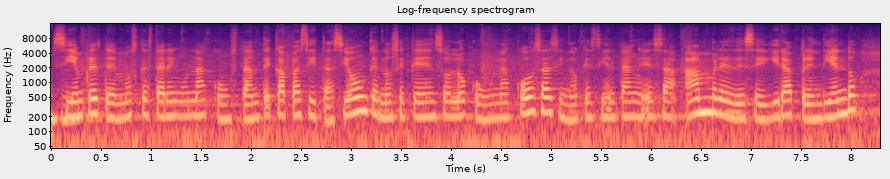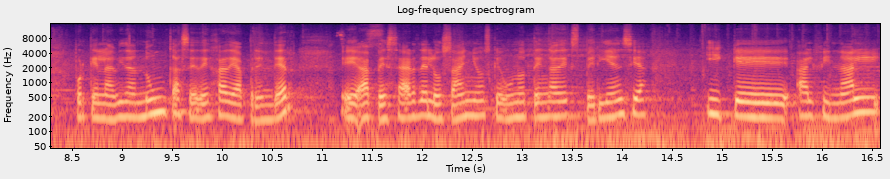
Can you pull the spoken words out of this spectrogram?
Siempre tenemos que estar en una constante capacitación, que no se queden solo con una cosa, sino que sientan esa hambre de seguir aprendiendo, porque en la vida nunca se deja de aprender. a pesar de los años que uno tenga de experiencia, y que al final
